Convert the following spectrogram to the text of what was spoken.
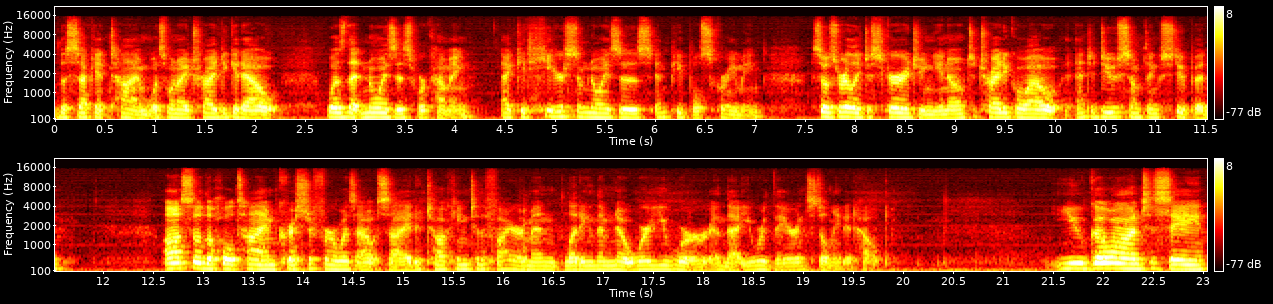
the second time was when I tried to get out was that noises were coming. I could hear some noises and people screaming. So it was really discouraging, you know, to try to go out and to do something stupid. Also, the whole time, Christopher was outside talking to the firemen, letting them know where you were and that you were there and still needed help. You go on to say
